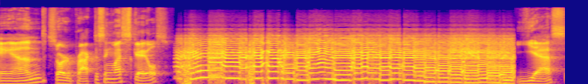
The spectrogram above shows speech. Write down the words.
And started practicing my scales. Yes,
